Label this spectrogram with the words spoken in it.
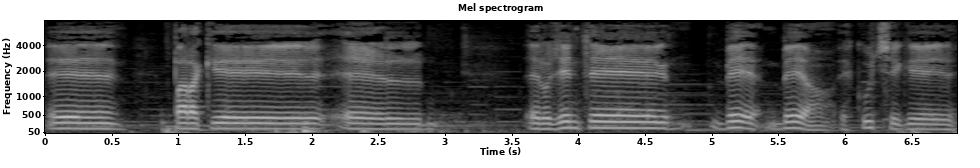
eh, para que el, el oyente vea, escuche que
